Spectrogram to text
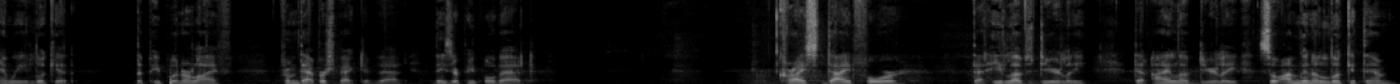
and we look at the people in our life from that perspective, that these are people that Christ died for, that he loves dearly, that I love dearly. So I'm going to look at them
